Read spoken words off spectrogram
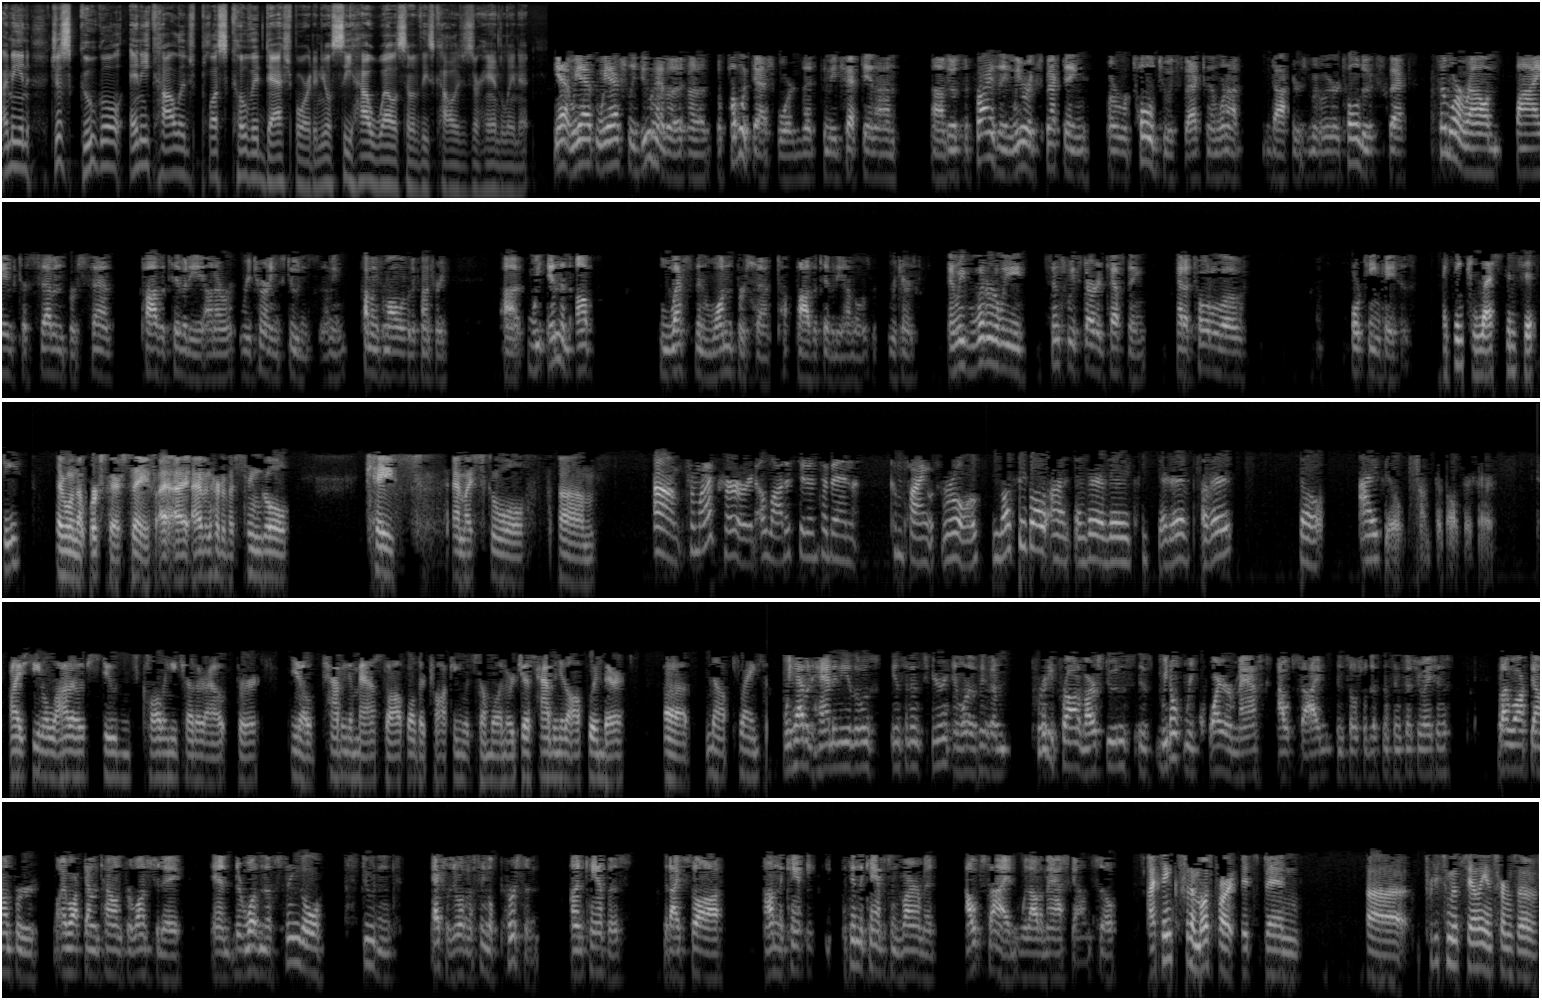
I mean, just Google any college plus COVID dashboard and you'll see how well some of these colleges are handling it. Yeah, we have we actually do have a, a, a public dashboard that can be checked in on. Um, it was surprising. We were expecting, or were told to expect, and we're not doctors, but we were told to expect somewhere around five to seven percent positivity on our returning students. I mean, coming from all over the country. Uh, we ended up less than 1% positivity on those returns. And we've literally, since we started testing, had a total of 14 cases. I think less than 50. Everyone that works there is safe. I, I, I haven't heard of a single case at my school. Um, um, from what I've heard, a lot of students have been complying with rules. Most people on Inver are very considerate of it, so I feel comfortable for sure. I've seen a lot of students calling each other out for you know, having a mask off while they're talking with someone or just having it off when they're uh, not playing. We haven't had any of those incidents here, and one of the things I'm pretty proud of our students is we don't require masks outside in social distancing situations. But I walked down for I walked downtown for lunch today, and there wasn't a single student, actually there wasn't a single person on campus that I saw on the camp within the campus environment outside without a mask on. So I think for the most part it's been uh pretty smooth sailing in terms of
